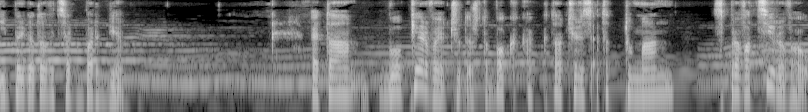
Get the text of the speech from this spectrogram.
и приготовиться к борьбе. Это было первое чудо, что Бог как-то через этот туман спровоцировал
